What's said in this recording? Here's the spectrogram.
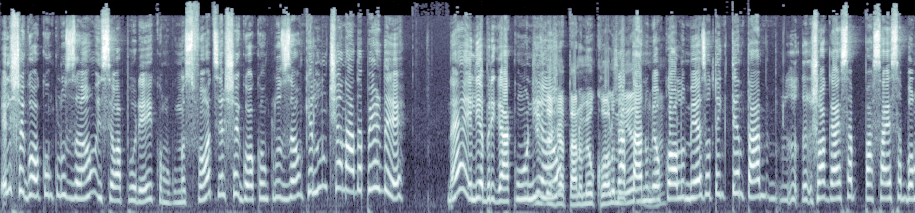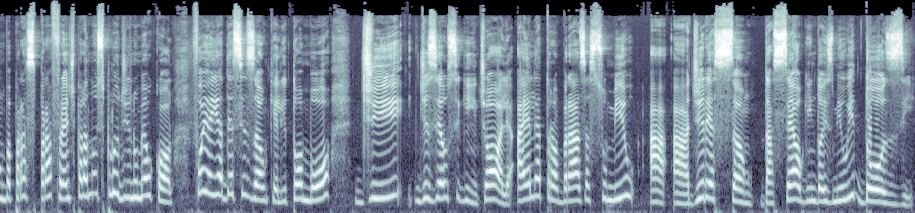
ele chegou à conclusão, isso eu apurei com algumas fontes, ele chegou à conclusão que ele não tinha nada a perder. Né? Ele ia brigar com a União dívida já tá no meu colo já mesmo. tá no meu né? colo mesmo, eu tenho que tentar jogar essa, passar essa bomba para frente para ela não explodir no meu colo. Foi aí a decisão que ele tomou de dizer o seguinte: olha, a Eletrobras assumiu a, a direção da Celg em 2012.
